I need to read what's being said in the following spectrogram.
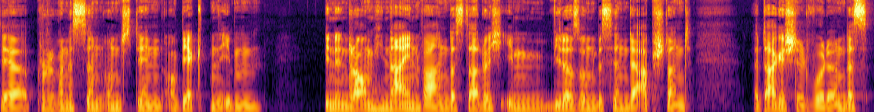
der Protagonistin und den Objekten eben in den Raum hinein waren, dass dadurch eben wieder so ein bisschen der Abstand äh, dargestellt wurde. Und das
